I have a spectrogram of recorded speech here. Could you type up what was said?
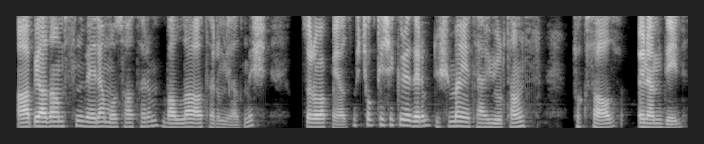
Abi adamsın Velem olsa atarım. Vallahi atarım yazmış. Kusura bakma yazmış. Çok teşekkür ederim. Düşünmen yeter Yurtans. Çok sağ ol. Önemli değil.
